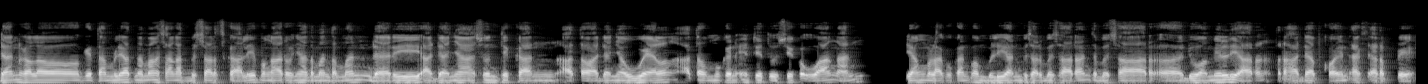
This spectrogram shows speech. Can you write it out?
Dan kalau kita melihat memang sangat besar sekali pengaruhnya teman-teman dari adanya suntikan atau adanya well atau mungkin institusi keuangan yang melakukan pembelian besar-besaran sebesar uh, eh, 2 miliar terhadap koin XRP.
